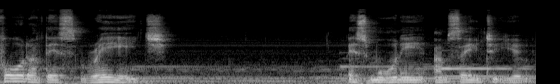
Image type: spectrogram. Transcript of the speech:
full of this rage. This morning, I'm saying to you,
